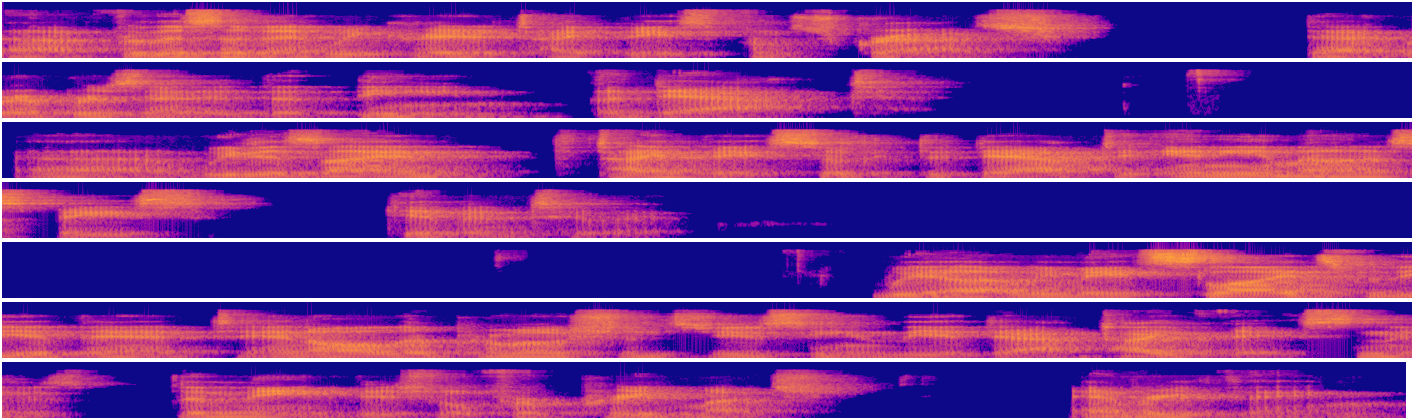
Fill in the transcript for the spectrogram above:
Uh, for this event, we created a typeface from scratch that represented the theme, adapt. Uh, we designed the typeface so it could adapt to any amount of space given to it. We, uh, we made slides for the event and all the promotions using the adapt typeface, and it was the main visual for pretty much everything.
